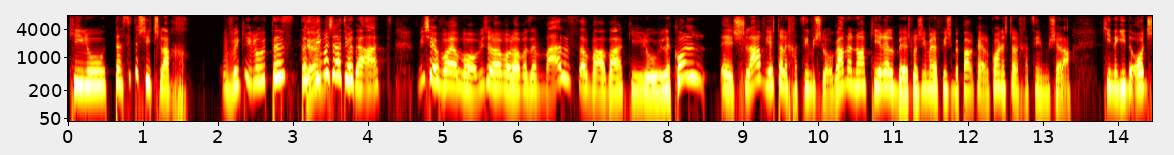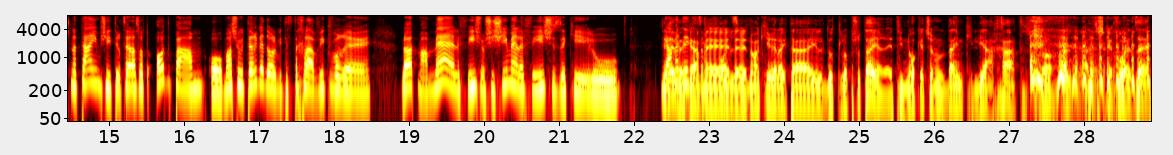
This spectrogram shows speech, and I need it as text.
כאילו, תעשי את השיט שלך. וכאילו, תס, תעשי כן. מה שאת יודעת. מי שיבוא, יבוא, מי שלא יבוא, לא יבוא, זה מה זה סבבה. כאילו, לכל אה, שלב יש את הלחצים שלו. גם לנועה קירל ב-30 אלף איש בפארק הירקון יש את הלחצים שלה. כי נגיד עוד שנתיים שהיא תרצה לעשות עוד פעם, או משהו יותר גדול, והיא תצטרך להביא כבר, אה, לא יודעת מה, 100 אלף איש או 60 אלף איש, זה כאילו... גם תראה, את זה וגם תצטרך אה, לפרוץ. לנועה קירל הייתה ילדות לא פשוטה, היא הרי תינוקת שנולדה עם כליה אחת, שלא, אל, אל תשכחו את זה.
